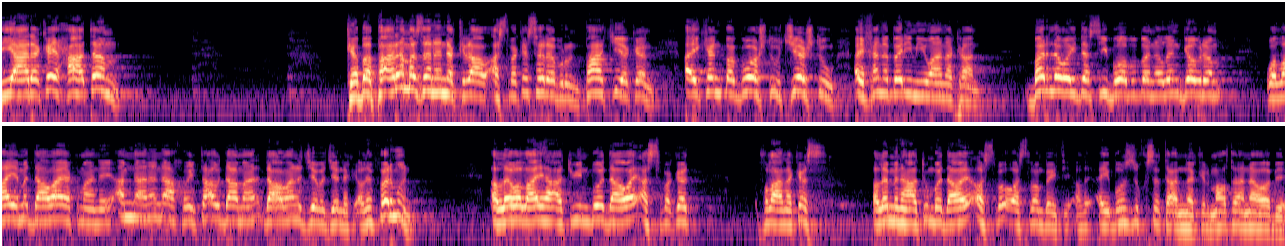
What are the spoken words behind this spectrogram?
دیارەکەی حاتەم کە بە پارە مەزەنە نەکراوە ئەسپەکە سرە بڕن پاکیەکەن ئەیکەن بە گۆشت و چێشت و ئەیخەنە بەری میوانەکان بەر لەوەی دەستی بۆ ببەنەڵێن گەورم وڵی ئمە داوایەکمان هەیە ئەم نانە ناخۆین تا و داوانە جێبەجێ نەکە ئەڵێ فەرمونون ئەڵێ وڵی هاتوین بۆ داوای ئەسپەکەت فڵانەکەس ئەڵێ من هاتووم بە داوای ئەسپ و ئەسپم بیتی ئەڵێ ئەی بۆ زوو قسەتان نەکرد ماڵتان ناوە بێ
